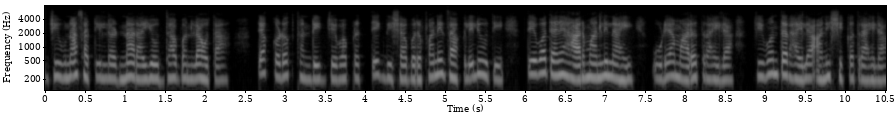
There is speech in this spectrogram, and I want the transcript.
जीवनासाठी लढणारा योद्धा बनला होता. त्या कडक थंडीत जेव्हा प्रत्येक दिशा बर्फाने झाकलेली होती तेव्हा त्याने हार मानली नाही उड्या मारत राहिला जिवंत राहिला आणि शिकत राहिला.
